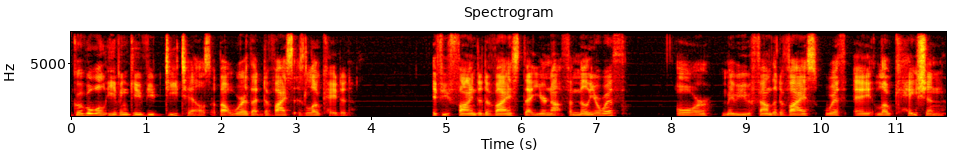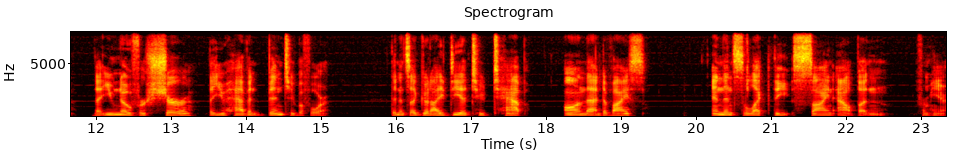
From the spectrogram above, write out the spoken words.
Google will even give you details about where that device is located. If you find a device that you're not familiar with, or maybe you found the device with a location that you know for sure that you haven't been to before, then it's a good idea to tap on that device and then select the sign out button from here.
